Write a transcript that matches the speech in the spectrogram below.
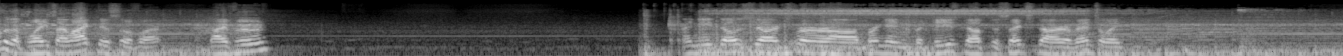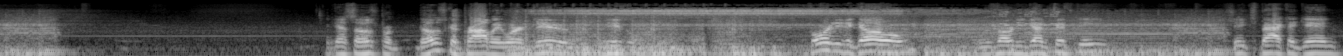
Over the place. I like this so far. Typhoon. I need those shards for uh, bringing Batista up to six star eventually. I guess those those could probably work too. These 40 to go. We've already done 15. Sheik's back again.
